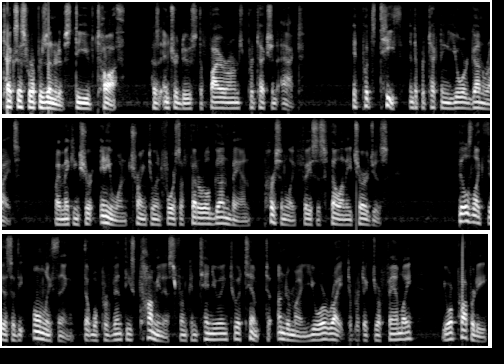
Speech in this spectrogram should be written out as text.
Texas Representative Steve Toth has introduced the Firearms Protection Act. It puts teeth into protecting your gun rights by making sure anyone trying to enforce a federal gun ban personally faces felony charges. Bills like this are the only thing that will prevent these communists from continuing to attempt to undermine your right to protect your family, your property,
